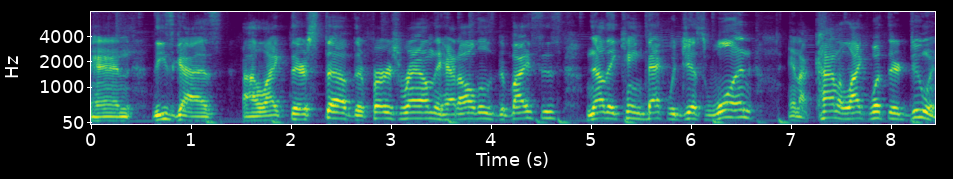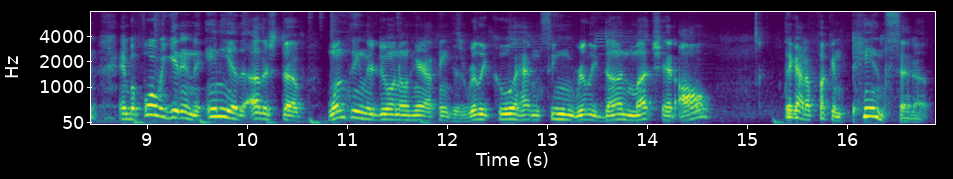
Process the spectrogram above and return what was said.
And these guys, I like their stuff. Their first round, they had all those devices. Now they came back with just one and I kind of like what they're doing. And before we get into any of the other stuff, one thing they're doing on here I think is really cool. I haven't seen really done much at all. They got a fucking pin set up.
